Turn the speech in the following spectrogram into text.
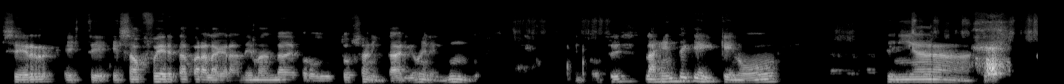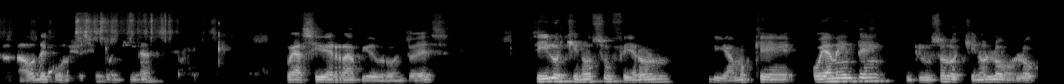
ser este, esa oferta para la gran demanda de productos sanitarios en el mundo. Entonces, la gente que, que no tenía tratados de comercio con China fue así de rápido, bro. Entonces, sí, los chinos sufrieron, digamos que, obviamente, incluso los chinos lo, lo,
